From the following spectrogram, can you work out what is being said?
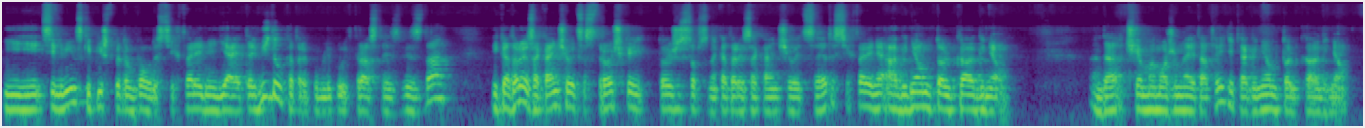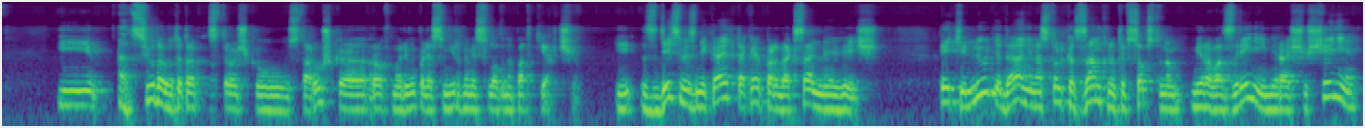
И Сильвинский пишет по этому поводу стихотворение «Я это видел», которое публикует «Красная звезда», и которое заканчивается строчкой той же, собственно, которой заканчивается это стихотворение «Огнем, только огнем». Да? Чем мы можем на это ответить? Огнем, только огнем. И отсюда вот эта строчка у старушка «Ров Мариуполя с мирными, словно под Керчью». И здесь возникает такая парадоксальная вещь. Эти люди, да, они настолько замкнуты в собственном мировоззрении, мироощущении,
